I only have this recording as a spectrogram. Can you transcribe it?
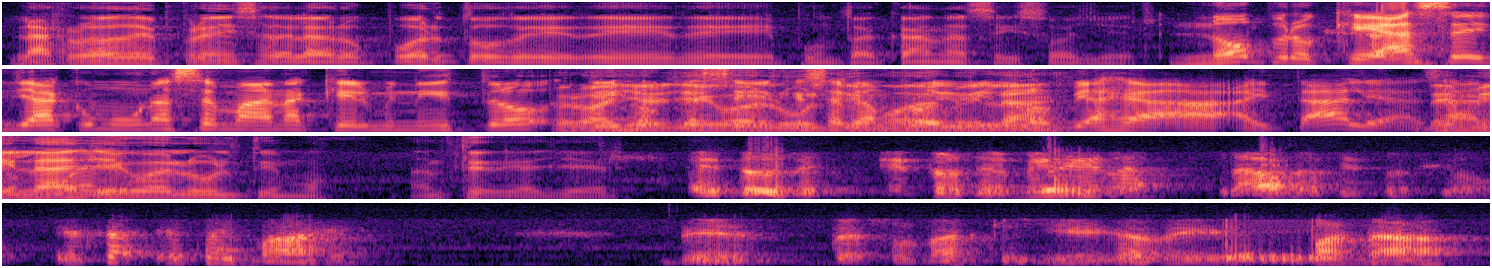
La rueda de prensa del aeropuerto de, Punta Cana se hizo ayer. No, pero que hace ya como una semana que el ministro dijo que, se, habían prohibido los viajes a, Italia. De Milán llegó el último, antes de ayer. Entonces, entonces miren la, otra situación. Esa, esa imagen del personal que llega de Paná,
